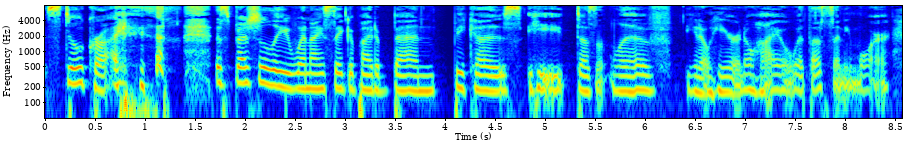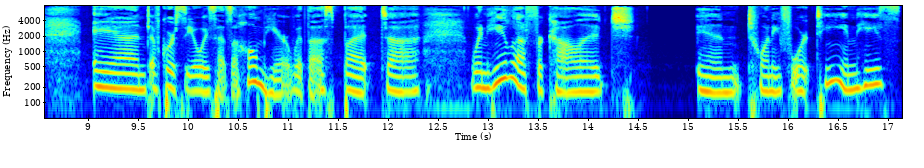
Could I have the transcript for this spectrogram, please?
still cry, especially when I say goodbye to Ben because he doesn't live, you know, here in Ohio with us anymore. And of course, he always has a home here with us. But uh, when he left for college in 2014, he's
